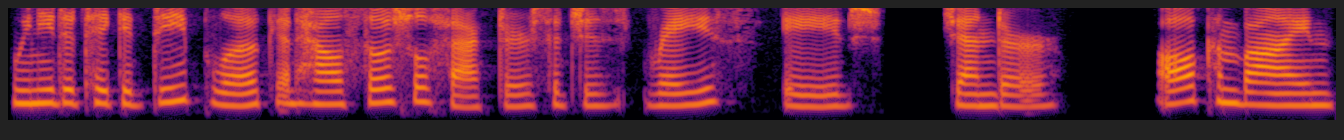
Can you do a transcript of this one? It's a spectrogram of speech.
We need to take a deep look at how social factors such as race, age, gender all combine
